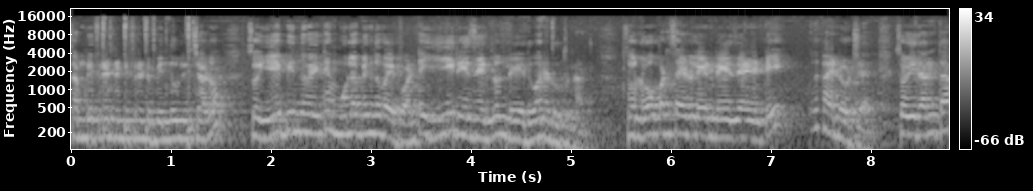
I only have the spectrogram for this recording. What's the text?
సమ్ డిఫరెంట్ డిఫరెంట్ బిందువులు ఇచ్చాడు. సో ఏ బిందువు అయితే మూల బిందువు వైపు అంటే ఈ రీజియన్లో లేదు అని అడుగుతున్నాడు. సో లోపల సైడ్ లేని రీజియన్ ఏంటి? ఫైండ్ అవుట్ చేయాలి. సో ఇదంతా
